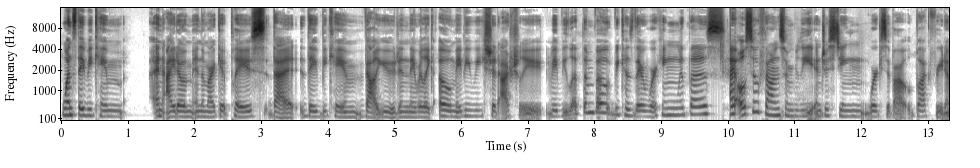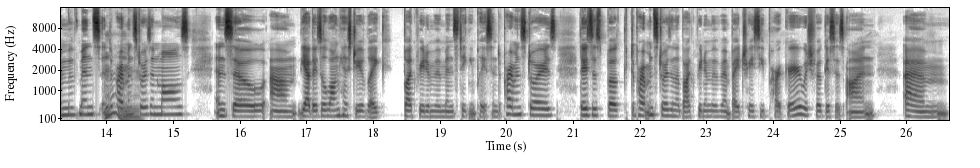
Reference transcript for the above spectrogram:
once they became an item in the marketplace that they became valued and they were like oh maybe we should actually maybe let them vote because they're working with us. I also found some really interesting works about black freedom movements in department Mm. stores and malls. And so um, yeah there's a long history of like black freedom movements taking place in department stores. There's this book department stores and the black freedom movement by Traci Parker which focuses on um,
